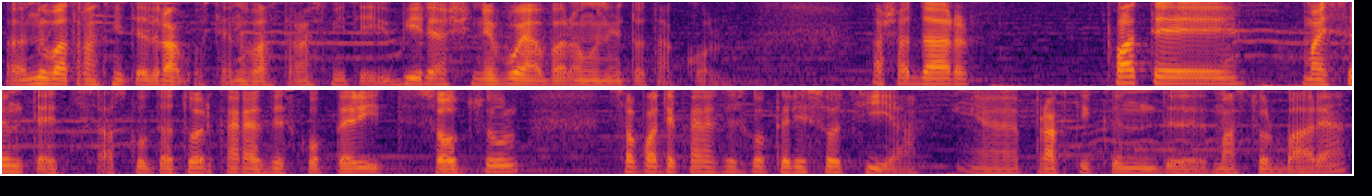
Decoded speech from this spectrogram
uh, nu va transmite dragoste, nu va transmite iubirea și nevoia va rămâne tot acolo. Așadar, poate mai sunteți ascultători care ați descoperit soțul sau poate care ați descoperit soția uh, practicând masturbarea.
